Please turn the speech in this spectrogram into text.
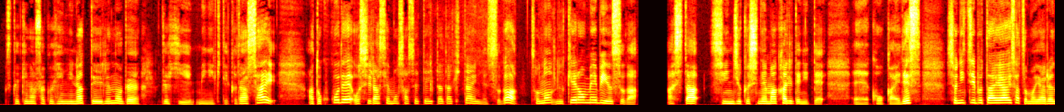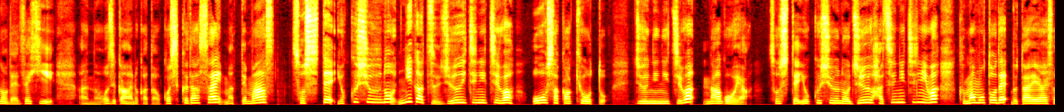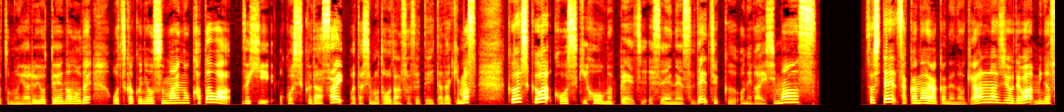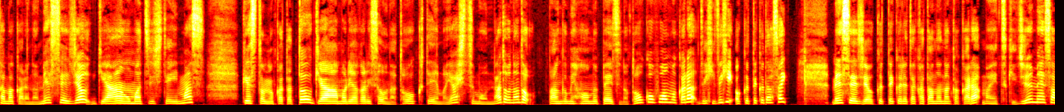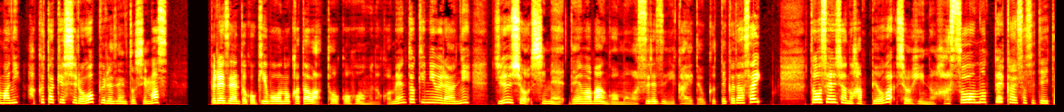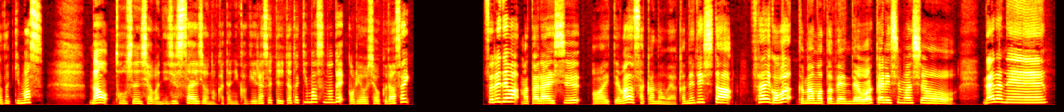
素敵な作品になっているので、ぜひ見に来てください。あと、ここでお知らせもさせていただきたいんですが、その抜けろメビウスが明日、新宿シネマカリテにて、えー公開です。初日舞台挨拶もやるので、ぜひ、あの、お時間ある方お越しください。待ってます。そして、翌週の2月11日は大阪、京都。12日は名古屋。そして翌週の18日には熊本で舞台挨拶もやる予定なので、お近くにお住まいの方はぜひお越しください。私も登壇させていただきます。詳しくは公式ホームページ、SNS でチェックお願いします。そして、坂上茜のギャンラジオでは皆様からのメッセージをギャンお待ちしています。ゲストの方とギャン盛り上がりそうなトークテーマや質問などなど、番組ホームページの投稿フォームからぜひぜひ送ってください。メッセージを送ってくれた方の中から毎月10名様に白竹白をプレゼントします。プレゼントご希望の方は投稿フォームのコメント記入欄に住所、氏名、電話番号も忘れずに書いて送ってください。当選者の発表は商品の発送をもって返させていただきます。なお、当選者は20歳以上の方に限らせていただきますのでご了承ください。それではまた来週。お相手は坂上茜でした。最後は熊本弁でお別れしましょう。ならねー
